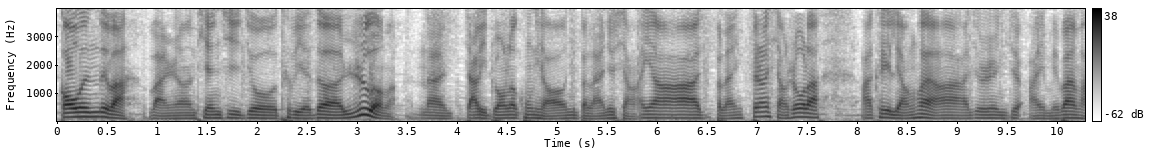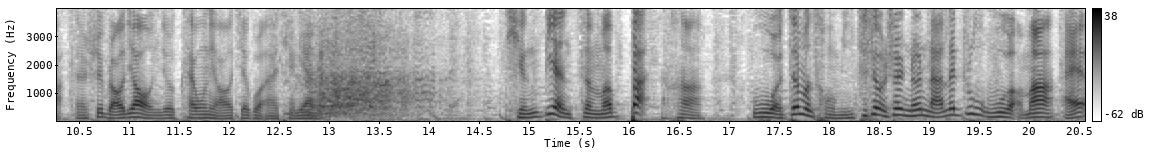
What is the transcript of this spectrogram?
高温对吧？晚上天气就特别的热嘛。那家里装了空调，你本来就想，哎呀，本来非常享受了啊，可以凉快啊，就是你就哎呀没办法，但是睡不着觉，你就开空调，结果哎停电了。停电怎么办？哈，我这么聪明，这种事儿能难得住我吗？哎。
